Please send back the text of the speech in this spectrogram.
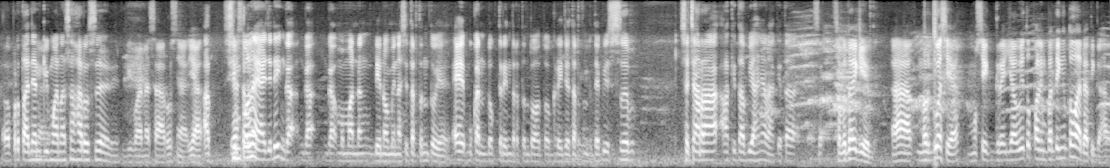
kalau pertanyaan Ya. gimana seharusnya nih. Gimana seharusnya? Ya, At- Simpelnya ya, jadi nggak nggak nggak memandang denominasi tertentu ya. Eh bukan doktrin tertentu atau gereja tertentu, tapi se- secara alkitabiahnya lah kita. Se- sebetulnya gitu. eh, menurut gue sih ya, musik gerejawi itu paling penting itu ada tiga hal.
